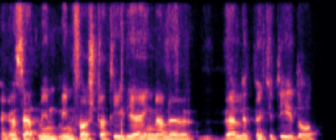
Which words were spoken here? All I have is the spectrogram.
jag kan säga att min, min första tid, jag ägnar nu väldigt mycket tid åt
